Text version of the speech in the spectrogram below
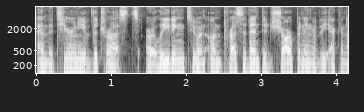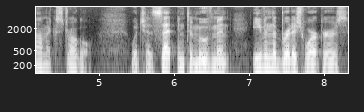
and the tyranny of the trusts are leading to an unprecedented sharpening of the economic struggle, which has set into movement even the British workers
